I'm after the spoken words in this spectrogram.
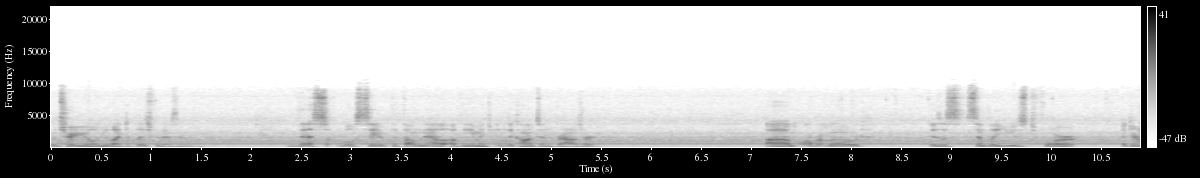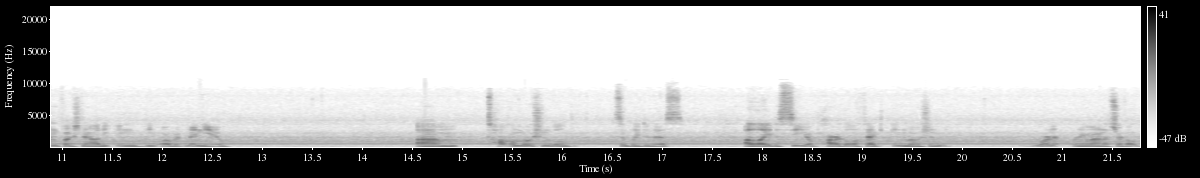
material you like to place for this in. This will save the thumbnail of the image in the content browser. Um, orbit mode is simply used for a different functionality in the orbit menu. Um, toggle motion will simply do this. Allow you to see your particle effect in motion, run, running around a circle,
